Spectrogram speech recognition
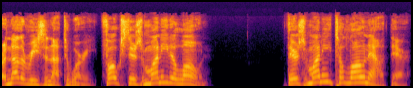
another reason not to worry. Folks, there's money to loan. There's money to loan out there.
